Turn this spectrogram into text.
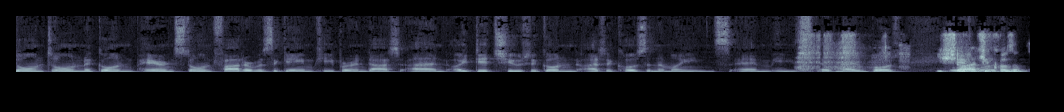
don't own a gun. Parents don't. Father was a gamekeeper and that. And I did shoot a gun at a cousin of mine's. Um, he's dead now, but you shot at was, your cousin.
